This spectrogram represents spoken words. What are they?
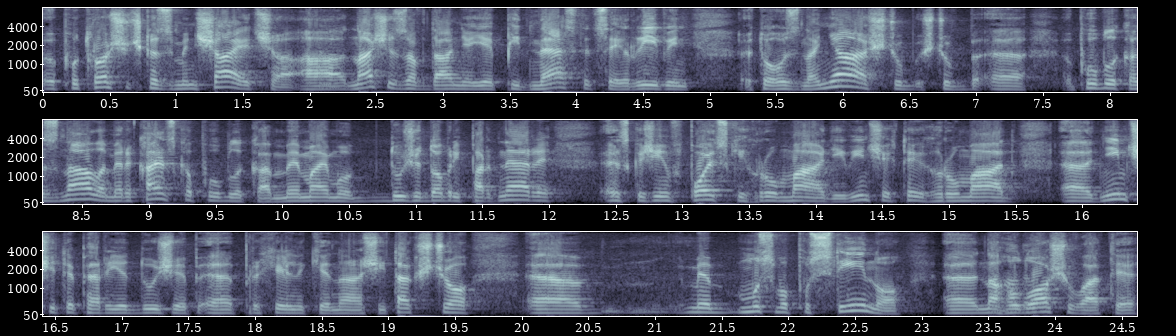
е, потрошечки зменшається. А наше завдання є піднести цей рівень е, того знання, щоб, щоб е, публіка знала, американська публіка. Ми маємо дуже добрі партнери, е, скажімо, в польській громаді, в інших тих громад. Е, Німці тепер є дуже е, прихильники наші. Так що е, ми мусимо постійно е, наголошувати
